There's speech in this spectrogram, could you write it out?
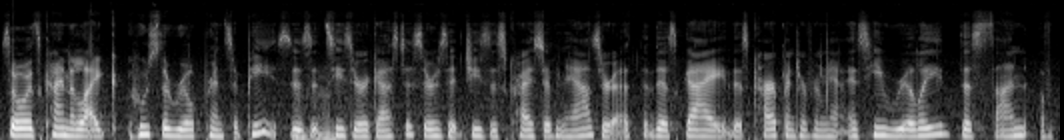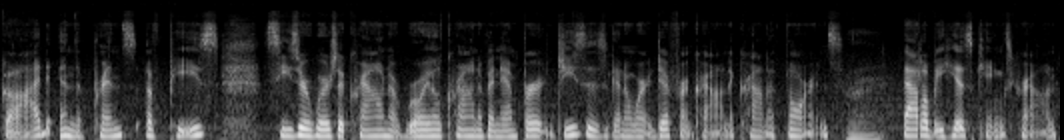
So it's kind of like, who's the real Prince of Peace? Is Mm-hmm. it Caesar Augustus or is it Jesus Christ of Nazareth? This guy, this carpenter from Nazareth, is he really the Son of God and the Prince of Peace? Caesar wears a crown, a royal crown of an emperor. Jesus is going to wear a different crown, a crown of thorns. Right. That'll be his king's crown.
